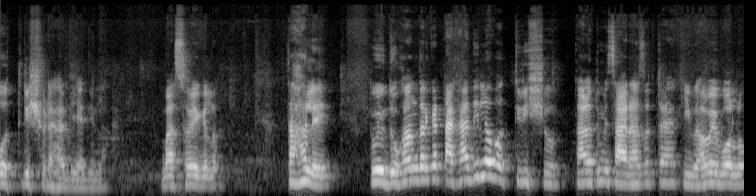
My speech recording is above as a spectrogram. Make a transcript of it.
বত্রিশশো টাকা দিয়ে দিলা। বাস হয়ে গেল। তাহলে তুমি দোকানদারকে টাকা দিলে বত্রিশশো, তাহলে তুমি চার হাজার টাকা কীভাবে বলো?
